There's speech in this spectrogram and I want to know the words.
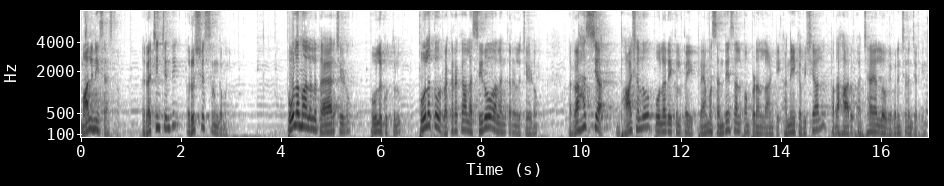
మాలిని శాస్త్రం. రచించింది ఋష్యశృంగమని. పూలమాలలు తయారు చేయడం పూల గుత్తులు పూలతో రకరకాల శిరో అలంకరణలు చేయడం రహస్య భాషలో పూలరేకులపై ప్రేమ సందేశాలు పంపడం లాంటి అనేక విషయాలు పదహారు అధ్యాయాల్లో వివరించడం జరిగింది.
